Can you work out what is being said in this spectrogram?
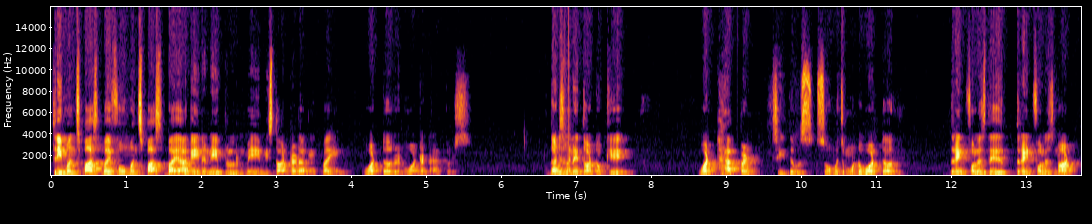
Three months passed by, four months passed by. Again in April and May, we started again buying water and water tankers. That is when I thought, okay, what happened? See, there was so much amount of water. The rainfall is there. The rainfall is not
